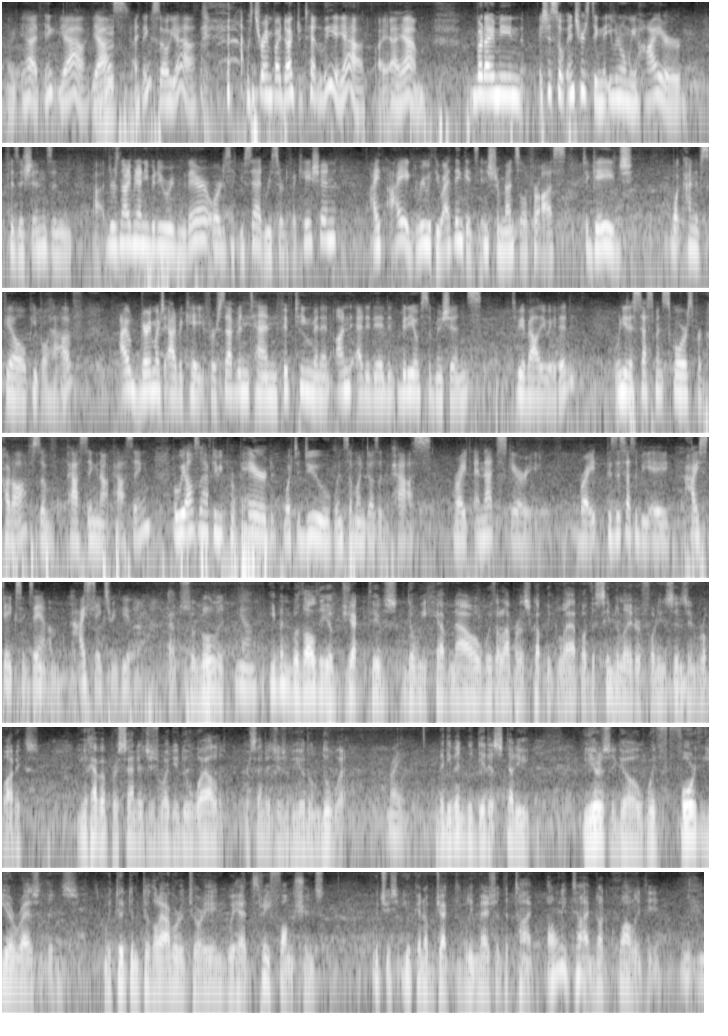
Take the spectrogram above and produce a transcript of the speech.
I'm like, yeah, I think, yeah, yes, I think so, yeah. I was trained by Dr. Ted Lee, yeah, I, I am. But I mean, it's just so interesting that even when we hire physicians and uh, there's not even any video review there, or just like you said, recertification, I, I agree with you. I think it's instrumental for us to gauge what kind of skill people have. I would very much advocate for 7, 10, 15 minute unedited video submissions to be evaluated. We need assessment scores for cutoffs of passing and not passing. But we also have to be prepared what to do when someone doesn't pass, right? And that's scary, right? Because this has to be a high stakes exam, high stakes review. Absolutely. Yeah. Even with all the objectives that we have now with the laparoscopic lab of the simulator, for instance, in robotics, you have a percentage of what you do well, percentages of you don't do well. Right. But even we did a study years ago with fourth year residents. We took them to the laboratory and we had three functions, which is you can objectively measure the time. Only time, not quality,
